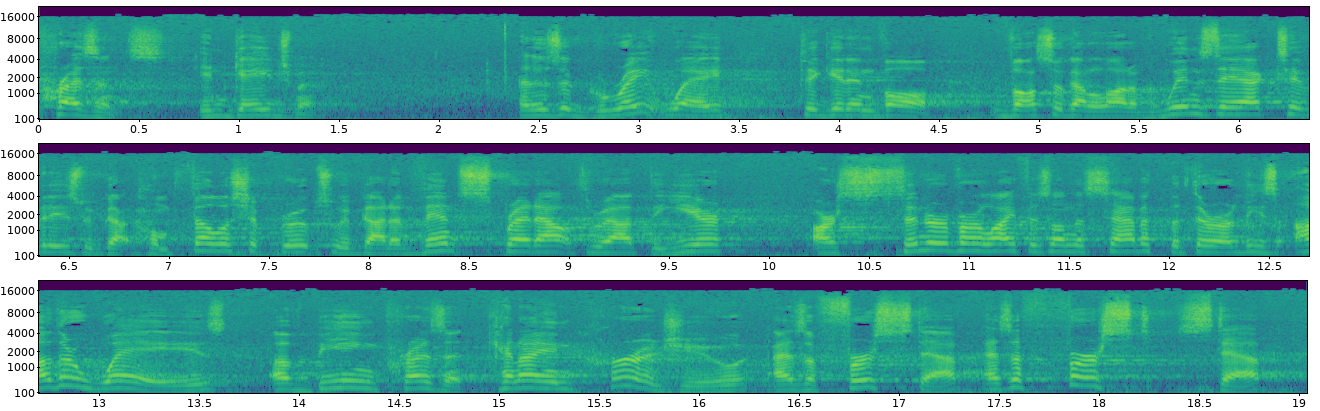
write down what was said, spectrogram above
presence, engagement. And there's a great way to get involved. We've also got a lot of Wednesday activities, we've got home fellowship groups, we've got events spread out throughout the year. Our center of our life is on the Sabbath, but there are these other ways of being present. Can I encourage you as a first step, as a first step,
